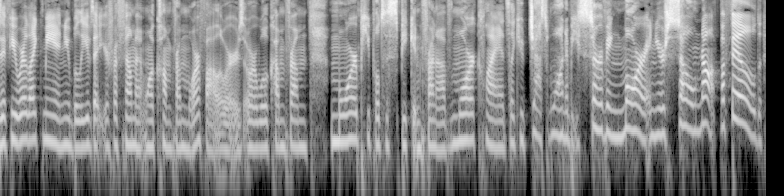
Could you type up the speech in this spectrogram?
If you were like me and you believe that your fulfillment will come from more followers or will come from more people to speak in front of, more clients, like you just want to be serving more and you're so not fulfilled,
